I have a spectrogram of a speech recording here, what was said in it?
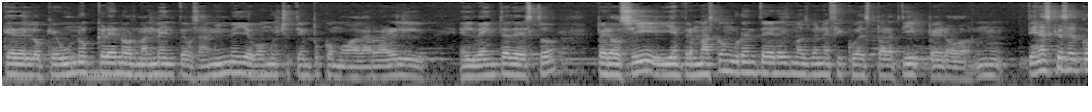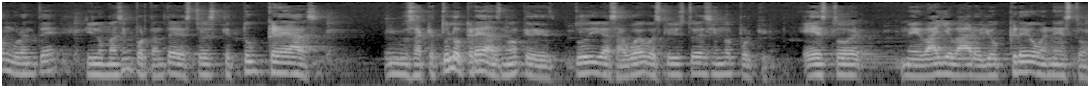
que de lo que uno cree normalmente. O sea, a mí me llevó mucho tiempo como agarrar el, el 20 de esto, pero sí, y entre más congruente eres, más benéfico es para ti, pero tienes que ser congruente y lo más importante de esto es que tú creas, o sea, que tú lo creas, ¿no? Que tú digas a huevo, es que yo estoy haciendo porque esto me va a llevar o yo creo en esto.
